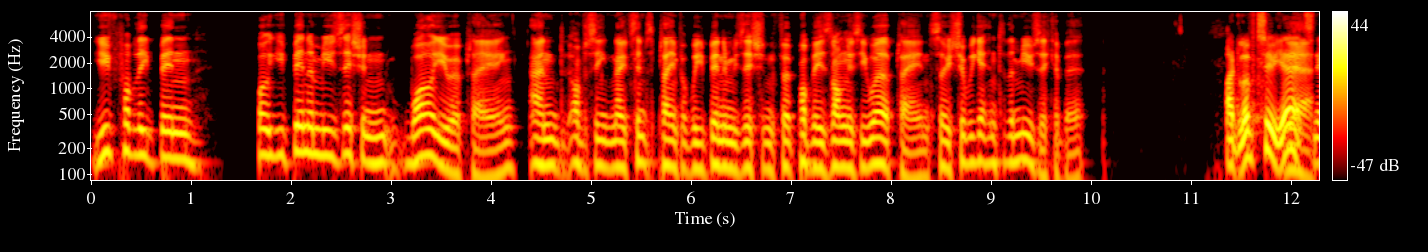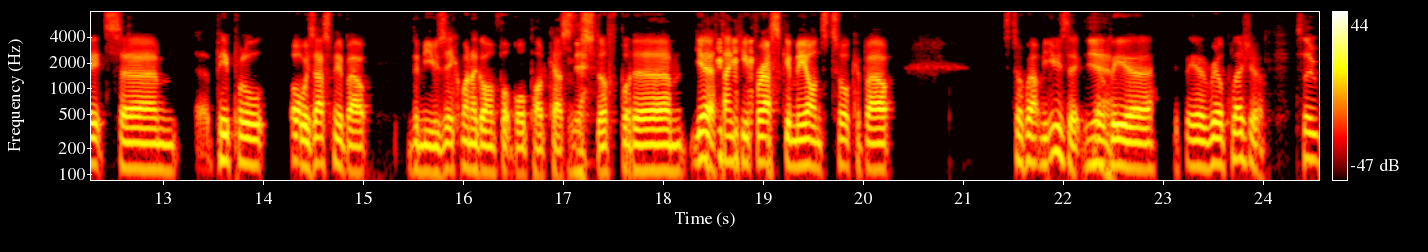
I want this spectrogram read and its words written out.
you've probably been, well, you've been a musician while you were playing, and obviously, now since playing, but we've been a musician for probably as long as you were playing. So, should we get into the music a bit? I'd love to. Yeah, Yeah. it's, it's um, uh, people always ask me about the music when I go on football podcasts and Yeah. stuff. But um, yeah, thank you for asking me on to talk about to talk about music. Yeah. It'll be a it'll be a real pleasure. So,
